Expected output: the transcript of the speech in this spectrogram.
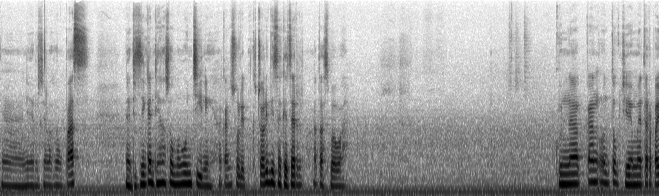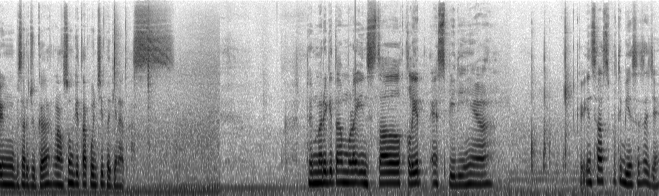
nah ini harusnya langsung pas. Nah di sini kan dia langsung mengunci nih akan sulit. Kecuali bisa geser atas bawah. Gunakan untuk diameter payung besar juga. Langsung kita kunci bagian atas dan mari kita mulai install Clit SPD-nya. Oke, install seperti biasa saja.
